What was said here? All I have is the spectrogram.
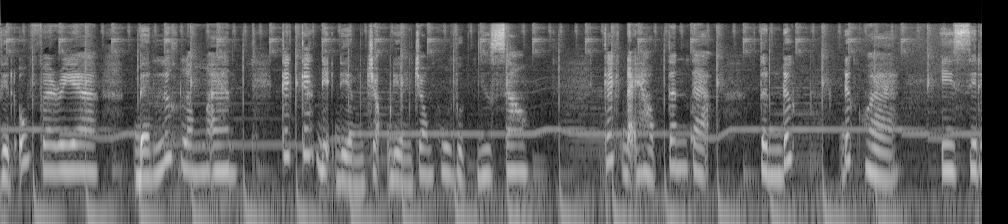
Việt Úc Feria Bến Lức Long An cách các địa điểm trọng điểm trong khu vực như sau. Cách Đại học Tân Tạo, Tân Đức, Đức Hòa, ECD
